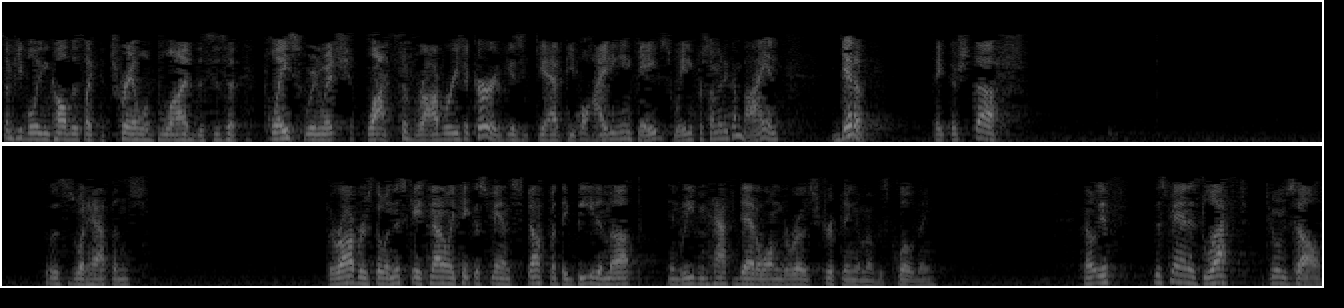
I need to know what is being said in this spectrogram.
some people even call this like the Trail of Blood. This is a place in which lots of robberies occurred because you have people hiding in caves, waiting for someone to come by and get them, take their stuff. So this is what happens. The robbers, though, in this case, not only take this man's stuff, but they beat him up and leave him half dead along the road, stripping him of his clothing. Now, if this man is left to himself,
